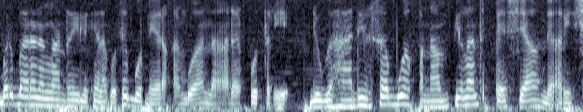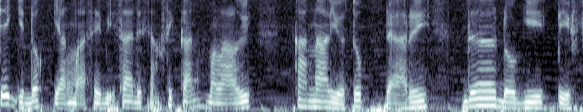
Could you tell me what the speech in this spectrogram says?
Berbarengan dengan rilisnya lagu tersebut nih rekan buana dan Putri juga hadir sebuah penampilan spesial dari Shaggy yang masih bisa disaksikan melalui kanal YouTube dari The Doggy TV.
